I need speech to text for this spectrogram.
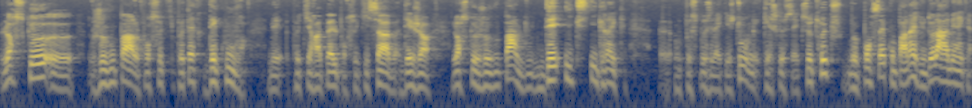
lorsque euh, je vous parle, pour ceux qui peut-être découvrent, mais petit rappel pour ceux qui savent déjà, lorsque je vous parle du DXY, euh, on peut se poser la question, mais qu'est-ce que c'est que ce truc? Je pensais qu'on parlerait du dollar américain.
